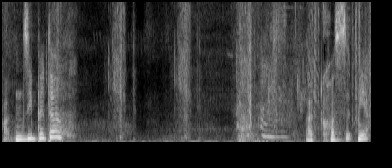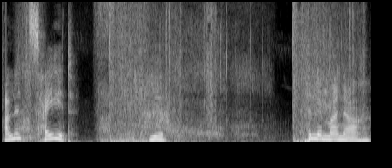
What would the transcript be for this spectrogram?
Warten Sie bitte. Das kostet mir alle Zeit. Hier. Pillemanner.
